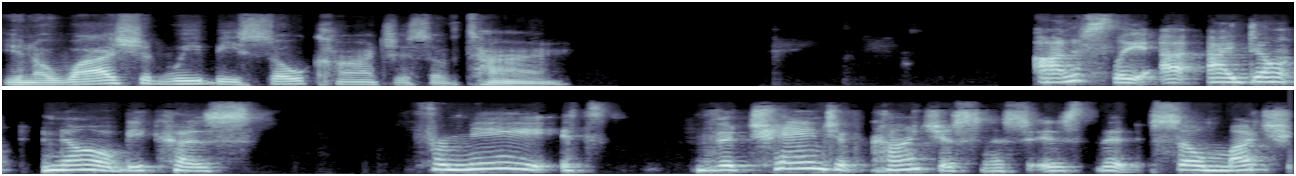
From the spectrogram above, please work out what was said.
You know, why should we be so conscious of time? Honestly, I, I don't know because for me, it's the change of consciousness is that so much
